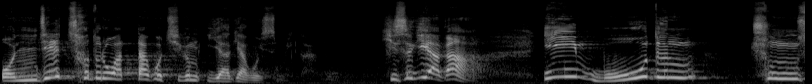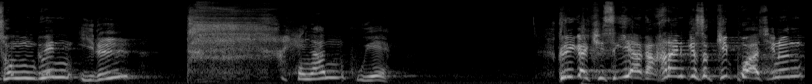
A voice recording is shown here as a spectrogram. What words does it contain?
언제 쳐들어왔다고 지금 이야기하고 있습니까? 히스기야가 이 모든 충성된 일을 다 행한 후에 그러니까 히스기야가 하나님께서 기뻐하시는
